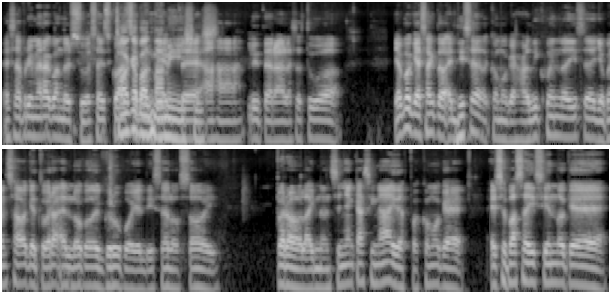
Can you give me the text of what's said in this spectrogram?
Esa primera cuando el Suicide Squad Talk se about mommy Ajá, literal, eso estuvo... Ya porque exacto, él dice como que Harley Quinn le dice, yo pensaba que tú eras el loco del grupo y él dice lo soy. Pero like no enseñan casi nada y después como que él se pasa diciendo que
